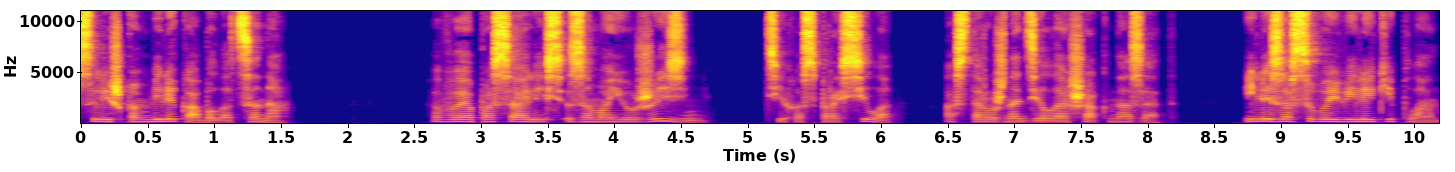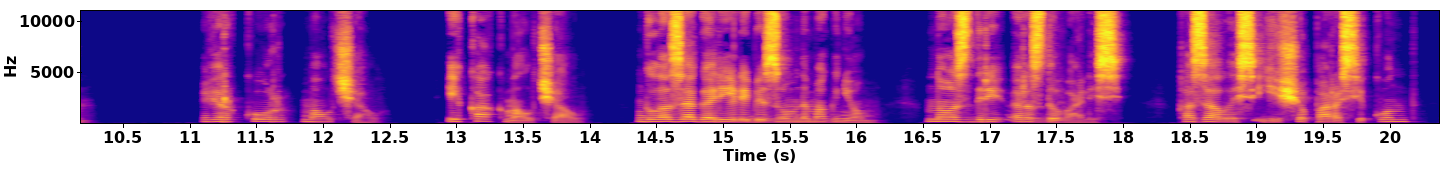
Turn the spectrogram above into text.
Слишком велика была цена. «Вы опасались за мою жизнь?» — тихо спросила, осторожно делая шаг назад. «Или за свой великий план?» Веркур молчал. И как молчал. Глаза горели безумным огнем, ноздри раздувались. Казалось, еще пара секунд —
